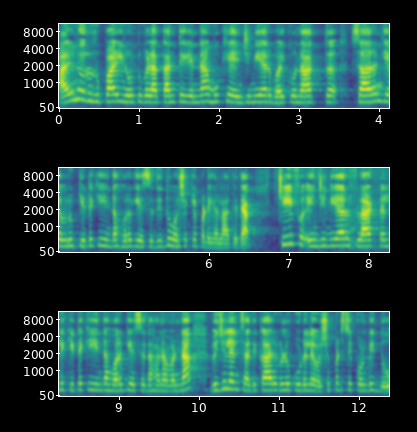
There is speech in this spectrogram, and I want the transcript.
ಐನೂರು ರೂಪಾಯಿ ನೋಟುಗಳ ಕಂತೆಯನ್ನ ಮುಖ್ಯ ಇಂಜಿನಿಯರ್ ವೈಕುನಾಥ್ ಸಾರಂಗಿ ಅವರು ಕಿಟಕಿಯಿಂದ ಹೊರಗೆ ಎಸೆದಿದ್ದು ವಶಕ್ಕೆ ಪಡೆಯಲಾಗಿದೆ. ಚೀಫ್ ಇಂಜಿನಿಯರ್ ಫ್ಲಾಟ್ನಲ್ಲಿ ಕಿಟಕಿಯಿಂದ ಹೊರಗೆ ಎಸೆದ ಹಣವನ್ನ ವಿಜಿಲೆನ್ಸ್ ಅಧಿಕಾರಿಗಳು ಕೂಡಲೇ ವಶಪಡಿಸಿಕೊಂಡಿದ್ದು,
